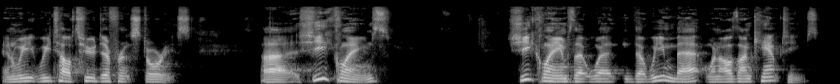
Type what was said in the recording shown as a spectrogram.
And we, we tell two different stories. Uh, she claims she claims that when, that we met when I was on camp teams.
